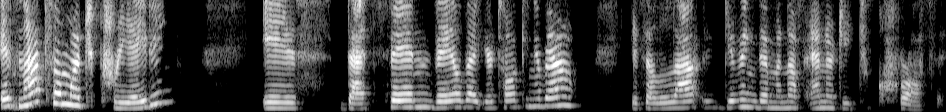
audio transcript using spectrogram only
it's not so much creating, is that thin veil that you're talking about it's a lot giving them enough energy to cross it.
